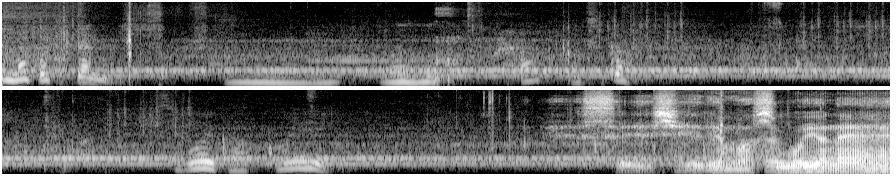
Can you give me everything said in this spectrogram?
あ来たね。うん。あ、来た。すごいかっこいい。静もすごいよね。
